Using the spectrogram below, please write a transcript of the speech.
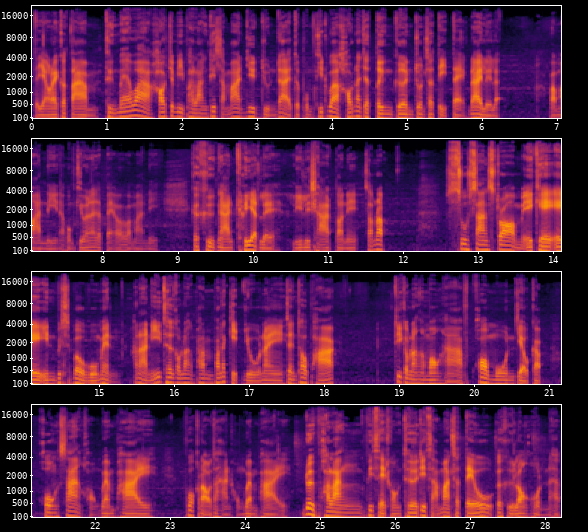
แต่อย่างไรก็ตาม ถึงแม้ว่าเขาจะมีพลังที่สามารถยืดหยุ่นได้ แต่ผมคิดว่าเขาน่าจะตึงเกินจนสติแตกได้เลยแหละประมาณนี้นะ ผมคิดว่าน่าจะแปลว่าประมาณนี้ ก็คืองานเครียดเลยลีลิชาร์ดตอนนี้สำหรับซูซานสตรอม AKA Invisible Woman ขณะนี้เธอกำลังทำภารกิจอยู่ใน Central Park ที่กำลังมองหาข้อมูลเกี่ยวกับโครงสร้างของแวมไพร์พวกเราทหารของแวมไพร์ด้วยพลังพิเศษของเธอที่สามารถสเตลก็คือล่องหนนะครับ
